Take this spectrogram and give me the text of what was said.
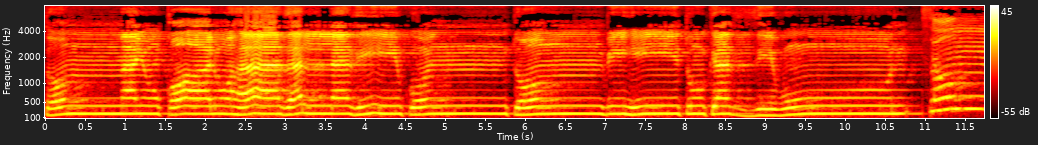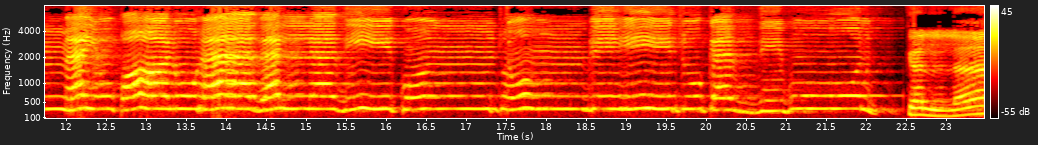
ثم يقال هذا الذي كنتم به تكذبون. ثم يقال هذا تكذبون كلا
